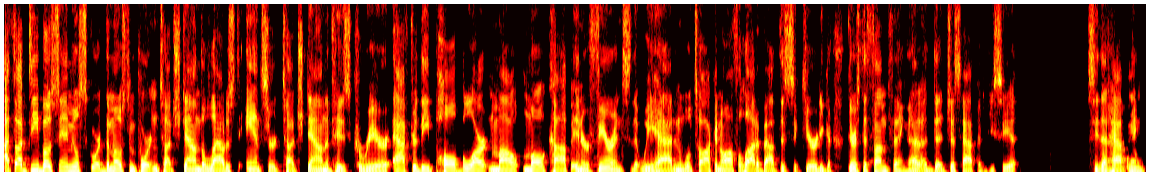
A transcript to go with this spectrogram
I thought Deebo Samuel scored the most important touchdown, the loudest answer touchdown of his career after the Paul Blart mall, mall cop interference that we had. And we'll talk an awful lot about the security. There's the thumb thing that, that just happened. You see it? See that happening?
